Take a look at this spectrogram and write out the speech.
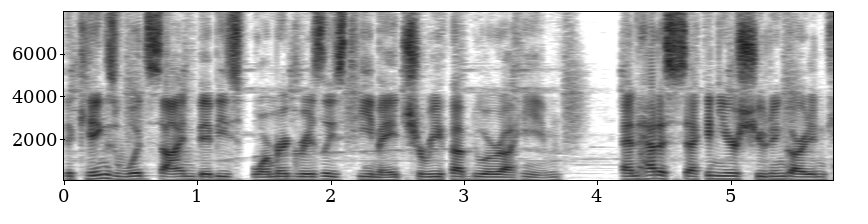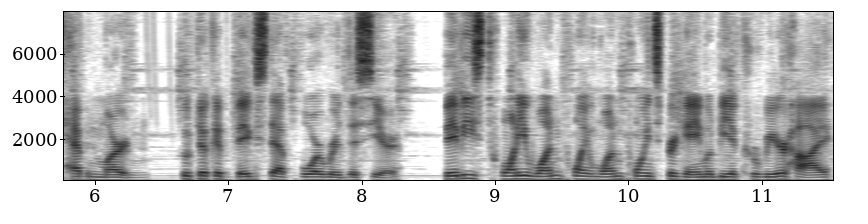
The Kings would sign Bibby's former Grizzlies teammate Shareef Abdur-Rahim and had a second year shooting guard in Kevin Martin, who took a big step forward this year. Bibby's 21.1 points per game would be a career high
